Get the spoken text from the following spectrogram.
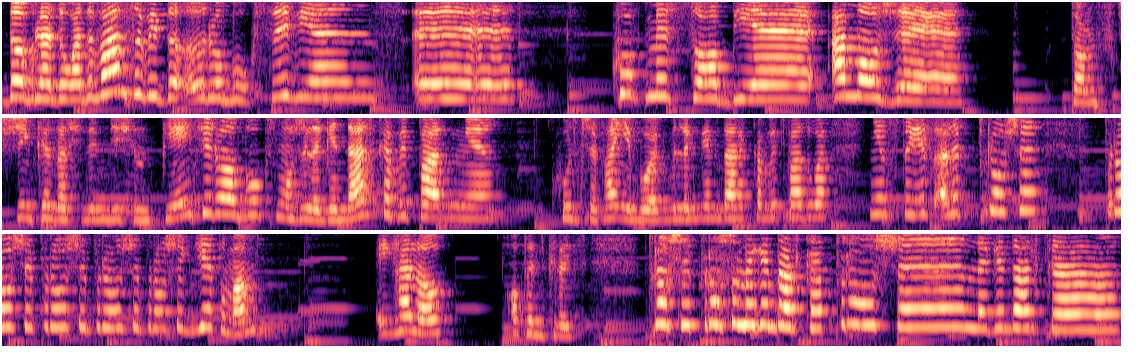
Dobra, doładowałam sobie do robuxy, więc yy, kupmy sobie, a może tą skrzynkę za 75 robux, może legendarka wypadnie. Kurczę, fajnie było, jakby legendarka wypadła. Nie wiem, co to jest, ale proszę, proszę, proszę, proszę, proszę, gdzie ja to mam? Ej, halo? Open crates. Proszę, proszę, legendarka, proszę, legendarka.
